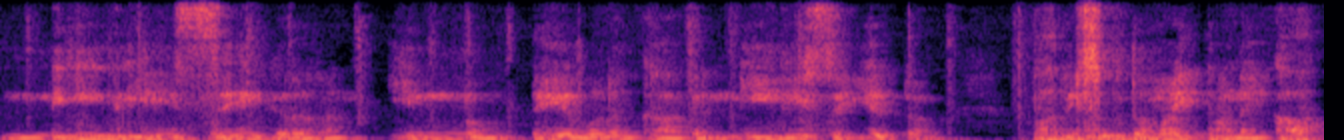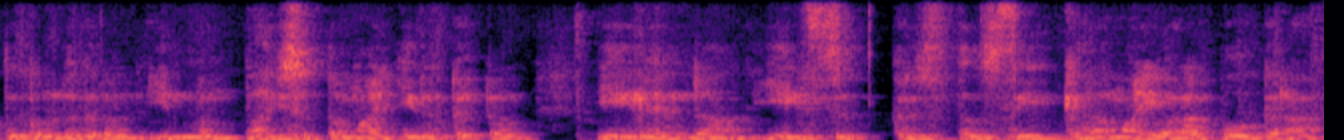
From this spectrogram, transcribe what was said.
நீதியை செய்கிறவன் இன்னும் தேவனுக்காக நீதி செய்யட்டும். பரிசுத்தமாய் தன்னை காத்துக் கொள்ளுகிறவன் இன்னும் பரிசுத்தமாய் இருக்கட்டும். ஏனென்றால் இயேசு கிறிஸ்து சீக்கிரமாய் வரப்போகிறார்.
